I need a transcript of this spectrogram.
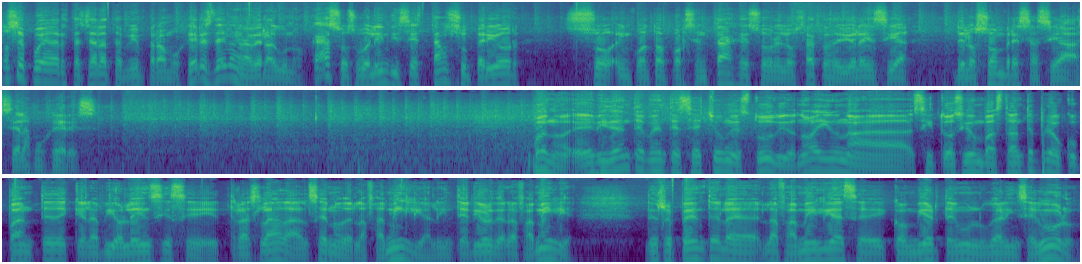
¿No se puede dar esta charla también para mujeres? Deben haber algunos casos, o el índice es tan superior en cuanto a porcentaje sobre los actos de violencia de los hombres hacia, hacia las mujeres? Bueno, evidentemente se ha hecho un estudio, ¿no? Hay una situación bastante preocupante de que la violencia se traslada al seno de la familia, al interior de la familia. De repente la familia se convierte en un lugar inseguro.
